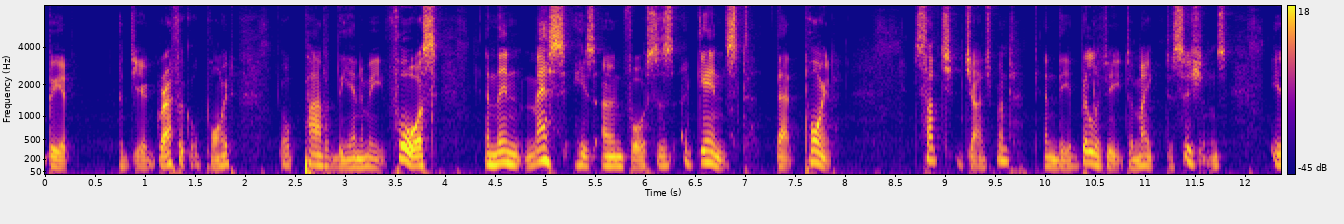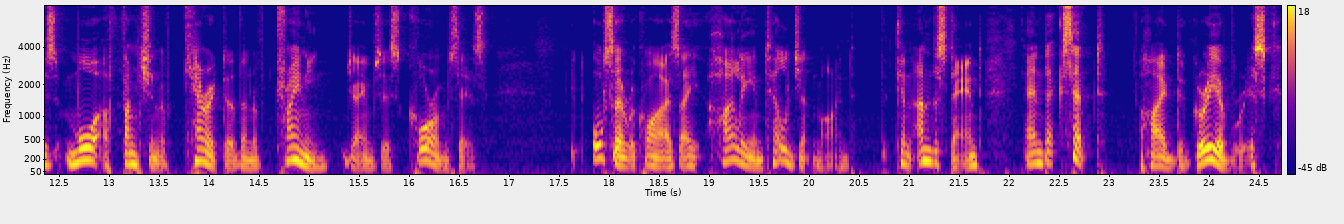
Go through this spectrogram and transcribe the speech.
be it a geographical point or part of the enemy force, and then mass his own forces against that point. Such judgment and the ability to make decisions is more a function of character than of training, James S. Corum says. It also requires a highly intelligent mind that can understand and accept a high degree of risk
